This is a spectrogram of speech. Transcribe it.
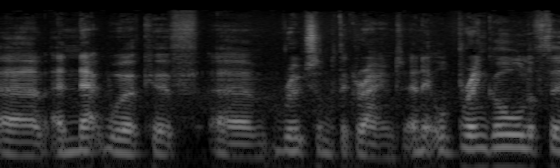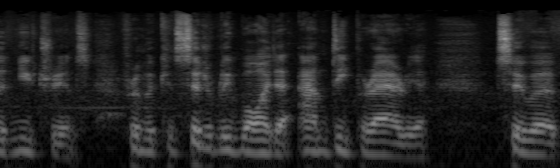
um, a network of um, roots under the ground and it will bring all of the nutrients from a considerably wider and deeper area to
